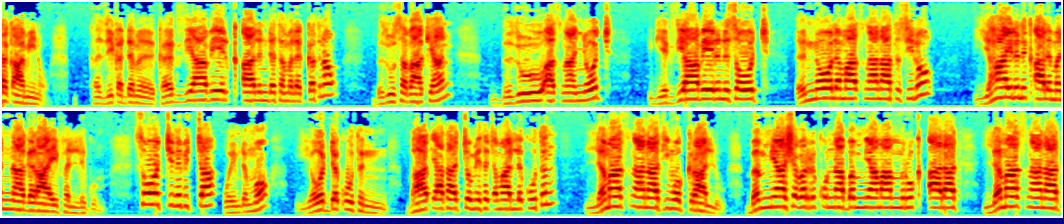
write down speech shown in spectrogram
ጠቃሚ ነው። ከዚህ ቀደም ከእግዚአብሔር ቃል እንደ ተመለከት ነው ብዙ ሰባኪያን ብዙ አጽናኞች የእግዚአብሔርን ሰዎች እነሆ ለማጽናናት ሲሉ የኀይልን ቃል መናገር አይፈልጉም። ሰዎችን ብቻ ወይም ደግሞ የወደቁትን በኀጢአታቸውም የተጨማለቁትን ለማጽናናት ይሞክራሉ። በሚያሸበርቁና በሚያማምሩ ቃላት ለማጽናናት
